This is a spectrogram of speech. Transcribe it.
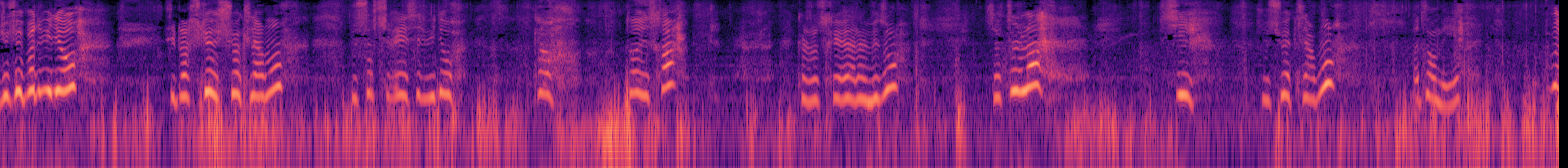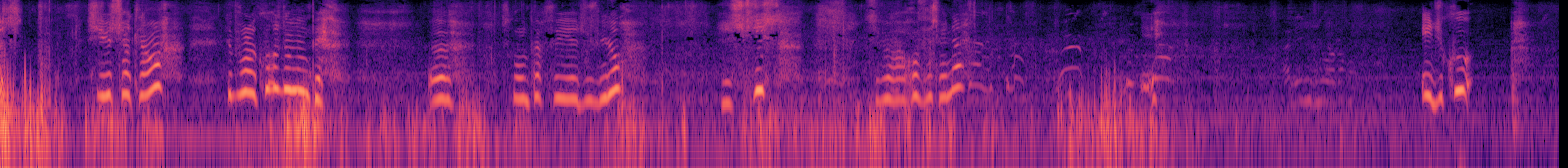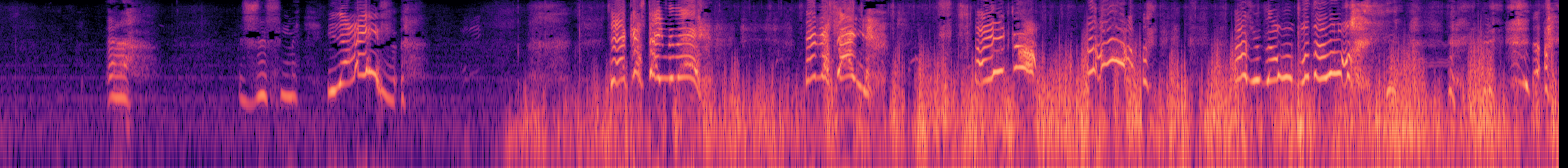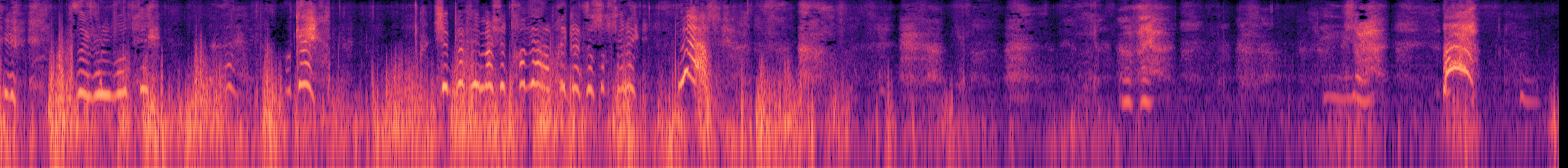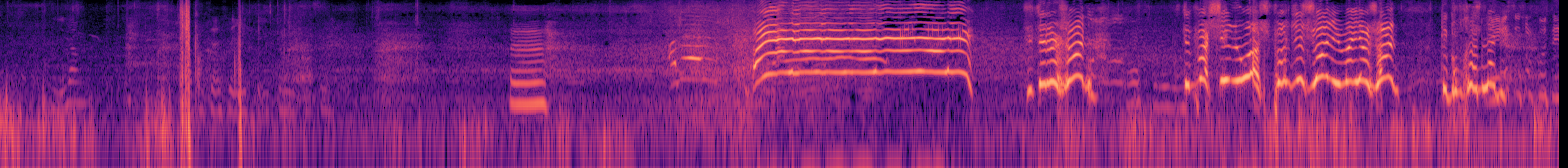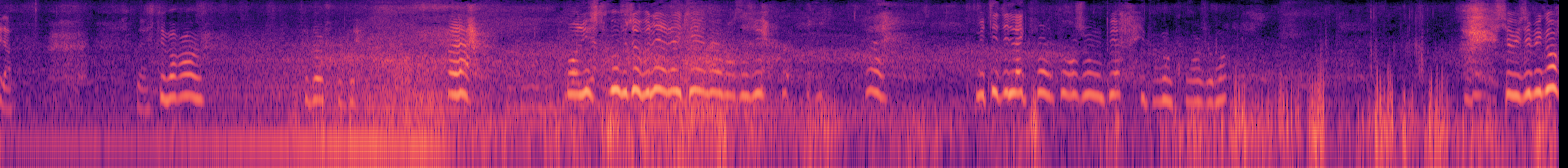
je fais pas de vidéo, c'est parce que je suis à Clermont. Je sortirai cette vidéo quand toi il sera, quand je serai à la maison. C'est que là, si je suis à Clermont, attendez, si je suis à Clermont, c'est pour la course de mon père. Euh, parce que mon père fait du vélo, et cycliste, c'est professionnel. Et du coup, voilà, je vais filmer. Il arrive C'est la castagne, bébé C'est la castagne Allez, quand ah, ah, je perds mon pantalon Ça, je vais le montrer. Ok. Je peux faire ma de travers après quand je sortirai. Ah Enfin. Je là. Ah euh... C'était le jaune C'était pas chez nous, je porte du jaune, du maillot jaune T'as compris la blague C'est sur le côté là. C'était marrant. hein. C'est dommage, je comprends. Voilà. Bon, pas à vous abonner, liker, à partager. Voilà. Mettez des likes pour encourager mon père et pour m'encourager moi. Salut les amigos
